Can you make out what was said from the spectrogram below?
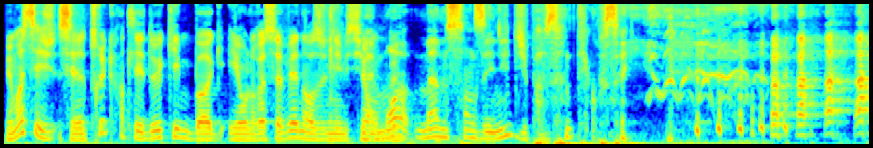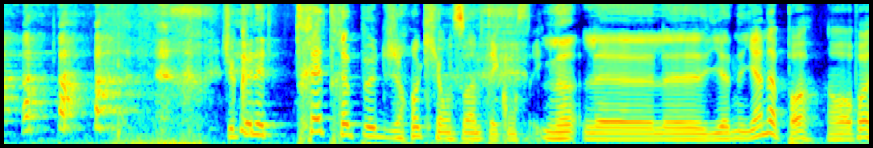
Mais moi, c'est c'est le truc entre les deux qui me bug. Et on le recevait dans une émission. Mais de- moi, même sans Zénith, j'ai pas besoin de tes conseils. Je connais très très peu de gens qui ont besoin de tes conseils. Non, il y, en- a pas. On va pas.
